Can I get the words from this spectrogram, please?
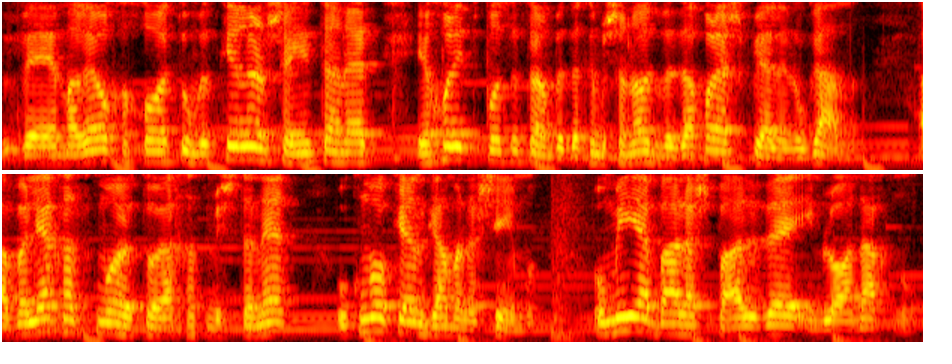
ומראה הוכחות, הוא מזכיר לנו שהאינטרנט יכול לתפוס אותנו בדרכים שונות וזה יכול להשפיע עלינו גם. אבל יחס כמו אותו יחס משתנה, וכמו כן גם אנשים. ומי יהיה בעל השפעה על זה אם לא אנחנו?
